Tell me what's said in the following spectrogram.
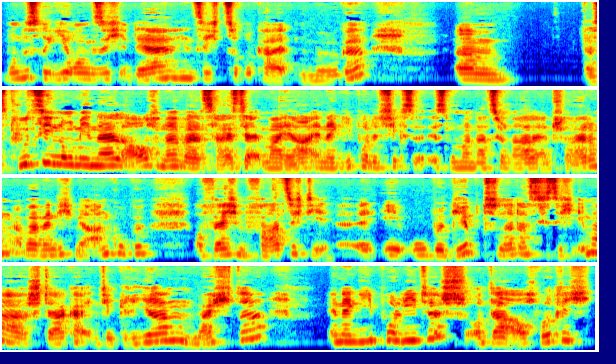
Bundesregierung sich in der Hinsicht zurückhalten möge. Ähm, das tut sie nominell auch, ne, weil es heißt ja immer, ja, Energiepolitik ist nun mal nationale Entscheidung. Aber wenn ich mir angucke, auf welchem Pfad sich die äh, EU begibt, ne, dass sie sich immer stärker integrieren möchte, energiepolitisch und da auch wirklich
